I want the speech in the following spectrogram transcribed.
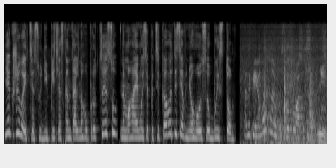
Як живеться судді після скандального процесу, намагаємося поцікавитися в нього особисто. Пане Києві, можна поспілкуватися? Ні.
